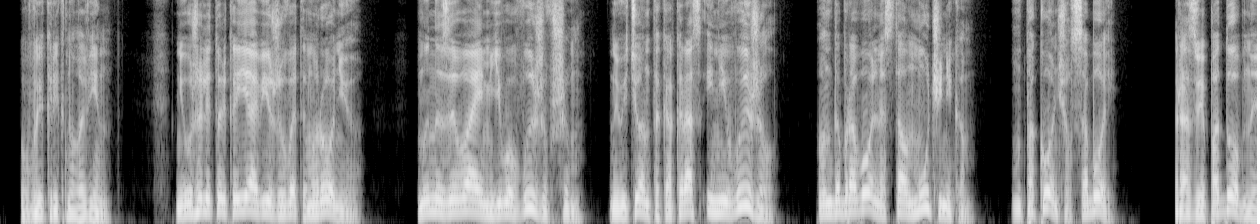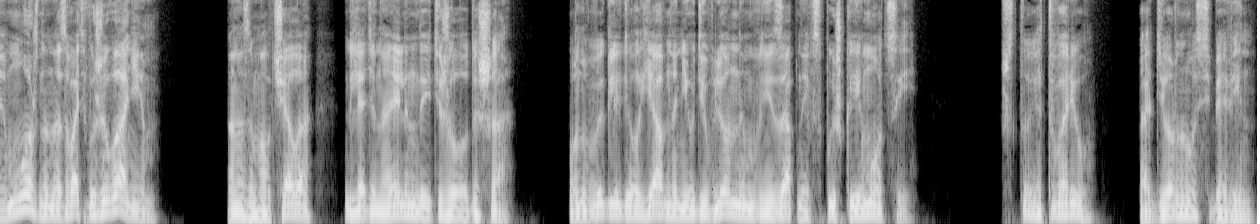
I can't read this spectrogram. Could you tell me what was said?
— выкрикнула Вин. «Неужели только я вижу в этом иронию? Мы называем его выжившим, но ведь он-то как раз и не выжил. Он добровольно стал мучеником. Он покончил с собой. Разве подобное можно назвать выживанием?» Она замолчала, глядя на Элленда и тяжело дыша. Он выглядел явно неудивленным внезапной вспышкой эмоций. «Что я творю?» — одернула себя Вин.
